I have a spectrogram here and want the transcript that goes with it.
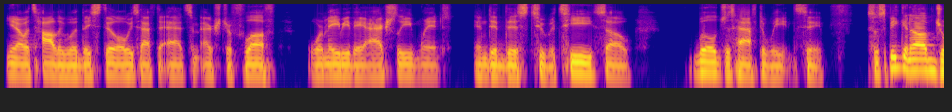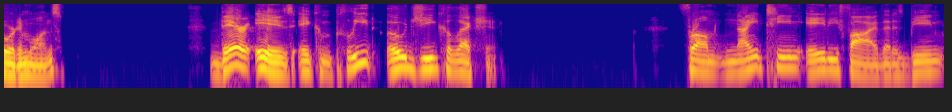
you know it's Hollywood. They still always have to add some extra fluff, or maybe they actually went and did this to a T. So we'll just have to wait and see. So speaking of Jordan ones, there is a complete OG collection from 1985 that is being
